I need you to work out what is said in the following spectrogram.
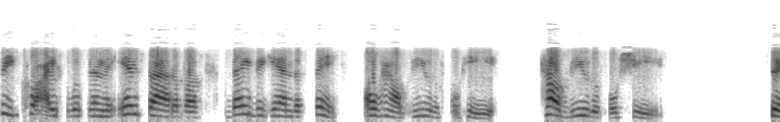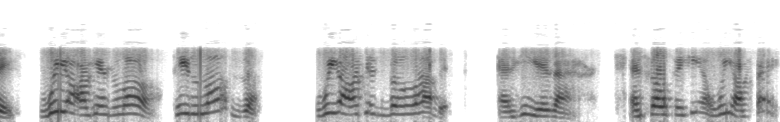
see Christ within the inside of us, they began to think, "Oh, how beautiful he is! How beautiful she is!" See, we are his love. He loves us. We are his beloved, and he is ours. And so to him, we are faith.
